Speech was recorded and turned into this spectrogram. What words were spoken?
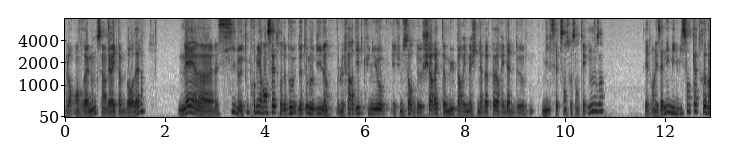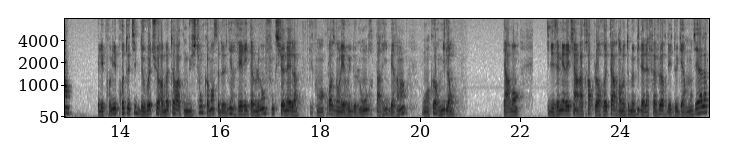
Alors en vrai non, c'est un véritable bordel. Mais euh, si le tout premier ancêtre d'auto- d'automobile, le fardier de Cugnot, est une sorte de charrette mue par une machine à vapeur et date de 1771, c'est dans les années 1880 que les premiers prototypes de voitures à moteur à combustion commencent à devenir véritablement fonctionnels et qu'on en croise dans les rues de Londres, Paris, Berlin ou encore Milan. Car bon, si les Américains rattrapent leur retard dans l'automobile à la faveur des deux guerres mondiales,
